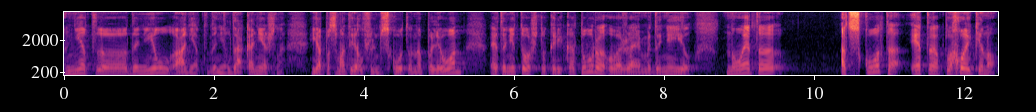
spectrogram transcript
Нет, э, Даниил, а нет, Даниил, да, конечно. Я посмотрел фильм Скотта «Наполеон». Это не то, что карикатура, уважаемый Даниил, но это от Скотта это плохое кино.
